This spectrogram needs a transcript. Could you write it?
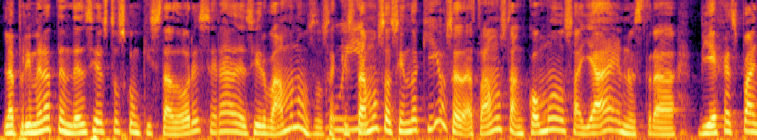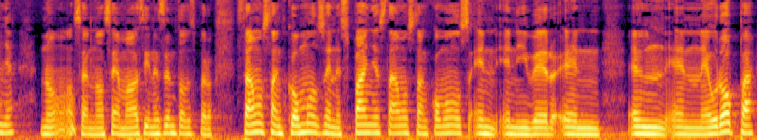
la primera tendencia de estos conquistadores era decir, vámonos, o sea, ¿qué estamos haciendo aquí? O sea, estábamos tan cómodos allá en nuestra vieja España, ¿no? O sea, no se llamaba así en ese entonces, pero estábamos tan cómodos en España, estábamos tan cómodos en, en, en, en, Europa.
